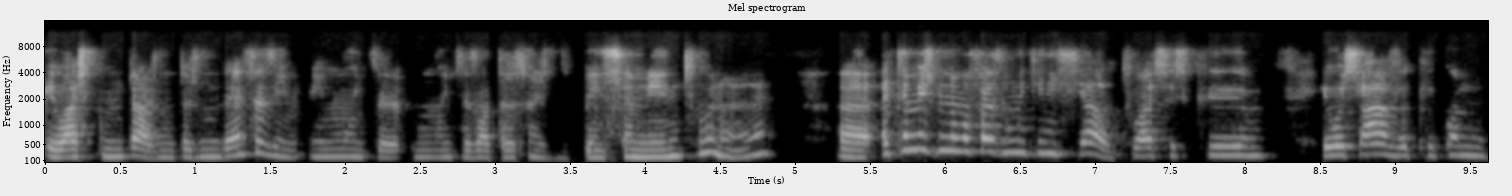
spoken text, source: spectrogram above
Eu acho que me traz muitas mudanças e, e muita, muitas alterações de pensamento, não é? Ah, até mesmo numa fase muito inicial, tu achas que eu achava que como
